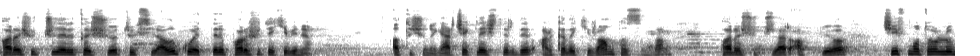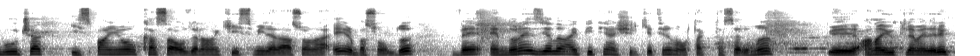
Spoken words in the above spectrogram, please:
paraşütçüleri taşıyor. Türk Silahlı Kuvvetleri paraşüt ekibine atışını gerçekleştirdi. Arkadaki rampasından paraşütçüler atlıyor. Çift motorlu bu uçak İspanyol Casa o zamanki ismiyle daha sonra Airbus oldu ve Endonezyalı IPTN şirketinin ortak tasarımı e, ana yüklemeleri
